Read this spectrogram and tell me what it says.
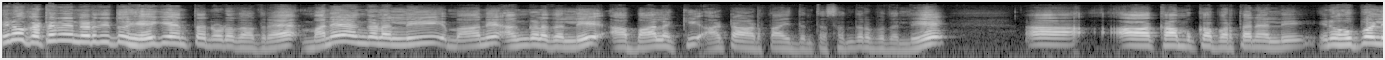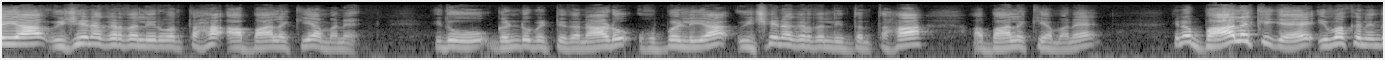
ಇನ್ನು ಘಟನೆ ನಡೆದಿದ್ದು ಹೇಗೆ ಅಂತ ನೋಡೋದಾದ್ರೆ ಮನೆ ಅಂಗಳಲ್ಲಿ ಮನೆ ಅಂಗಳದಲ್ಲಿ ಆ ಬಾಲಕಿ ಆಟ ಆಡ್ತಾ ಇದ್ದಂಥ ಸಂದರ್ಭದಲ್ಲಿ ಆ, ಕಾಮುಕ ಬರ್ತಾನೆ ಅಲ್ಲಿ. ಇನ್ನು ಹುಬ್ಬಳ್ಳಿಯ ವಿಜಯನಗರದಲ್ಲಿರುವಂತಹ ಆ ಬಾಲಕಿಯ ಮನೆ. ಇದು ಗಂಡು ಮೆಟ್ಟಿದ ನಾಡು ಹುಬ್ಬಳ್ಳಿಯ ವಿಜಯನಗರದಲ್ಲಿದ್ದಂತಹ ಆ ಬಾಲಕಿಯ ಮನೆ. ಇನ್ನು ಬಾಲಕಿಗೆ ಯುವಕನಿಂದ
